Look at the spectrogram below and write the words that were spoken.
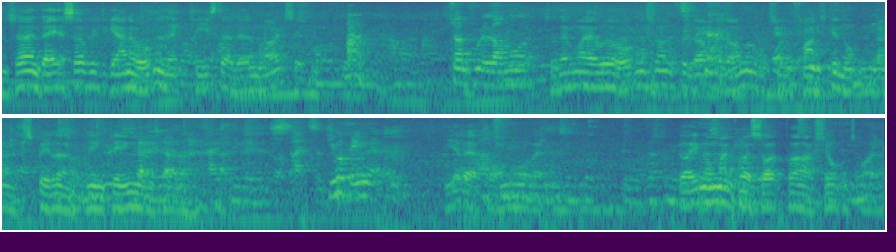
Men så en dag, så ville de gerne åbne den kiste og lave en nøgle til den. Så er den fuld af lommer. Så den må jeg ud og åbne, så er den fyldt op med lommeur, som franske nogen, der spiller bling bling. Og sådan noget. De var penge værd. De har været formue værd. Det var ikke nogen, man kunne have solgt på auktion, tror jeg.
